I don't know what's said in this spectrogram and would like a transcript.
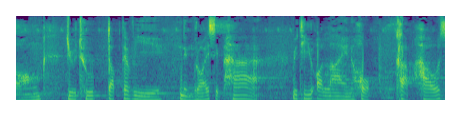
292 YouTube ดร V 115 วิทยุออนไลน์6 Clubhouse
